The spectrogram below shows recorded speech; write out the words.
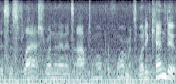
This is flash running at its optimal performance. What it can do,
